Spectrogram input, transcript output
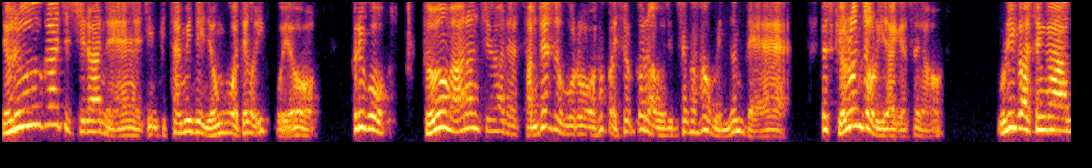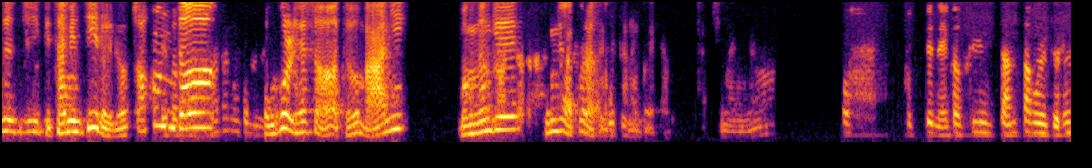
여러 가지 질환에 지금 비타민 D 연구가 되고 있고요. 그리고 더 많은 질환에 잠재적으로 효과가 있을 거라고 지금 생각하고 있는데 그래서 결론적으로 이야기해서요. 우리가 생각하듯이 비타민 D를요 조금 더 공부를 해서 더 많이 먹는 게 중요할 거라 생각하는 거예요. 잠시만요. 그때 내가 흘린 땀방울들을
